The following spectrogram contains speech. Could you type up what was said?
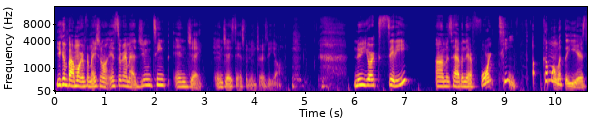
You can find more information on Instagram at Juneteenth NJ. NJ stands for New Jersey, y'all. New York City um, is having their 14th, come on with the years,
